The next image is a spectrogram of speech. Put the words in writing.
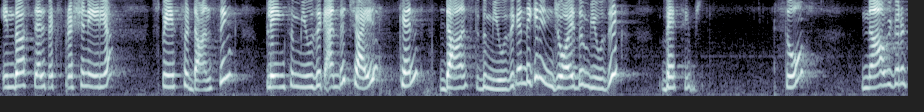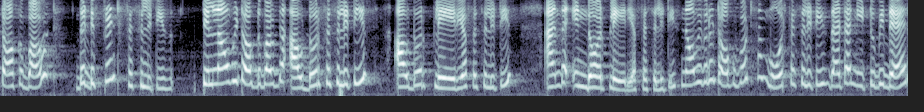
in the self expression area space for dancing playing some music and the child can dance to the music and they can enjoy the music वैसे so now we're going to talk about the different facilities. Till now we talked about the outdoor facilities, outdoor play area facilities and the indoor play area facilities. Now we're going to talk about some more facilities that are need to be there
